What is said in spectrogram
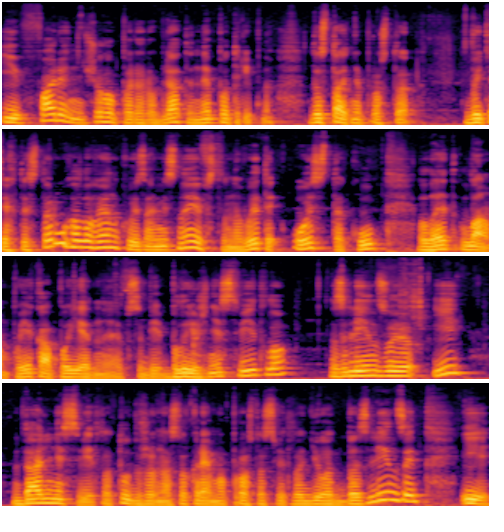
і в фарі нічого переробляти не потрібно. Достатньо просто витягти стару галогенку і замість неї встановити ось таку LED-лампу, яка поєднує в собі ближнє світло з лінзою і дальнє світло. Тут вже в нас окремо просто світлодіод без лінзи. і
